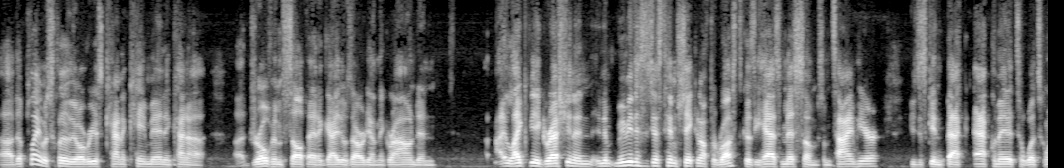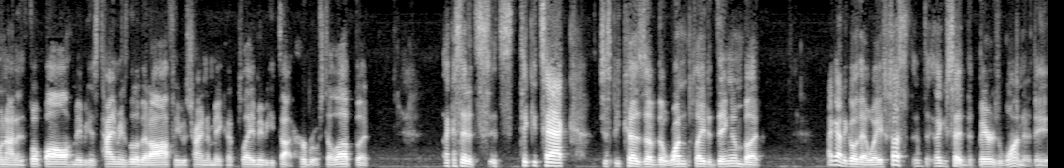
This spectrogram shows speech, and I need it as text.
Uh, the play was clearly over. He just kind of came in and kind of uh, drove himself at a guy that was already on the ground. And I like the aggression. And, and maybe this is just him shaking off the rust because he has missed some some time here. He's just getting back acclimated to what's going on in football. Maybe his timing is a little bit off. He was trying to make a play. Maybe he thought Herbert was still up. But like I said, it's it's ticky tack just because of the one play to ding him. But I got to go that way. Plus, like you said, the Bears won. They,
